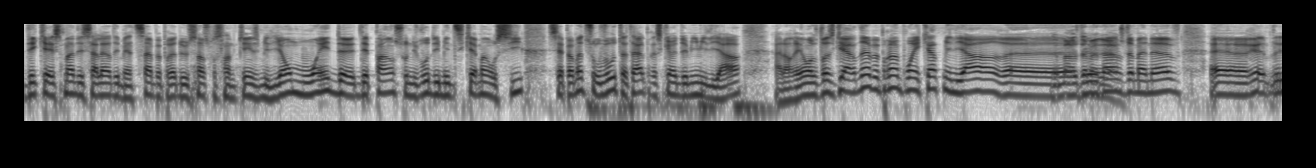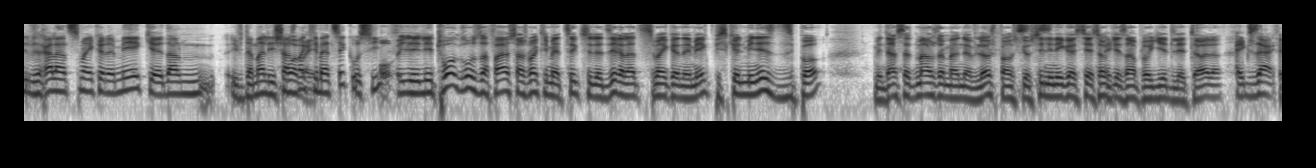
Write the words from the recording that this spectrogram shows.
décaissement des salaires des médecins, à peu près 275 millions. Moins de dépenses au niveau des médicaments aussi. Ça permet de sauver au total presque un demi-milliard. Alors, et on va se garder à peu près 1,4 milliard de marge de, de, marge de manœuvre. ralentissement économique dans le, évidemment les changements climatiques aussi. les, trois grosses affaires, changement climatique, tu le dis, ralentissement économique, puisque le ministre dit pas. Mais dans cette marge de manœuvre-là, je pense qu'il y a aussi les négociations avec les employés de l'État. Exact.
